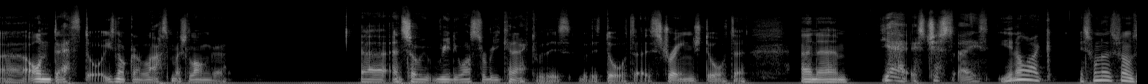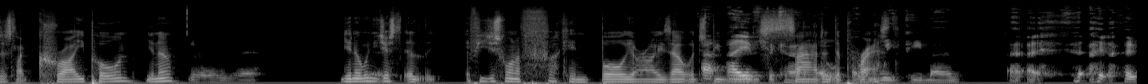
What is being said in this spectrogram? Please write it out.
uh, on death's door. He's not going to last much longer. Uh, and so he really wants to reconnect with his with his daughter, his strange daughter, and um, yeah, it's just uh, you know like it's one of those films that's like cry porn, you know, Oh, yeah. you know when you just uh, if you just want to fucking bawl your eyes out or just be I- really sad and a depressed. weepy man. I, I, I,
